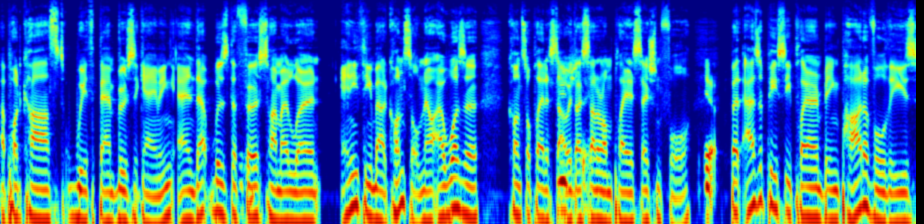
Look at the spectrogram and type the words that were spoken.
a podcast with Bambusa Gaming, and that was the first time I learned anything about console. Now, I was a console player to start with. I started on PlayStation 4. Yeah. But as a PC player and being part of all these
